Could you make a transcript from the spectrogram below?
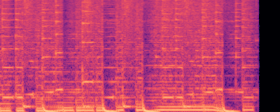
We'll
